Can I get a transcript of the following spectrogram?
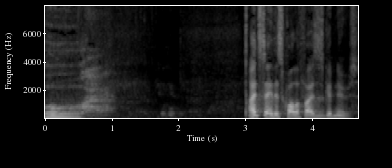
Ooh. I'd say this qualifies as good news.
